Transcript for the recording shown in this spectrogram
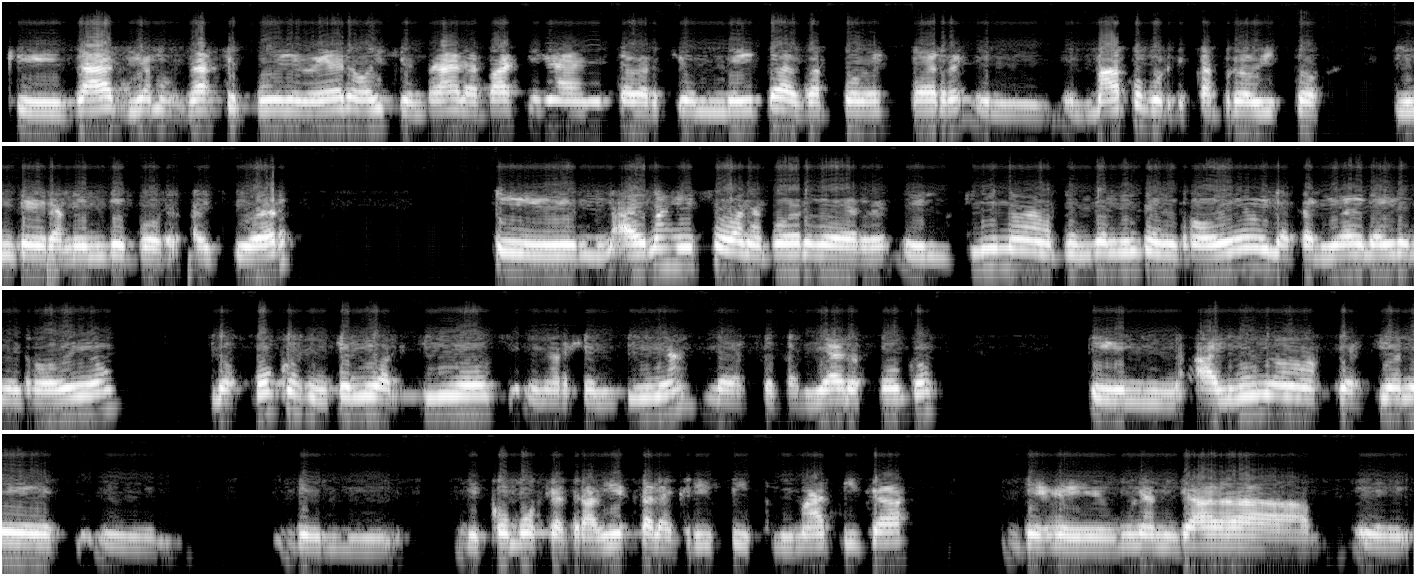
que ya, digamos, ya se puede ver hoy, si entras a la página en esta versión beta, ya puedes ver el, mapa porque está provisto íntegramente por IQR. Eh, además de eso van a poder ver el clima puntualmente en el rodeo y la calidad del aire en el rodeo, los focos de activos en Argentina, la totalidad de los focos, algunas cuestiones eh, de cómo se atraviesa la crisis climática desde una mirada eh,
